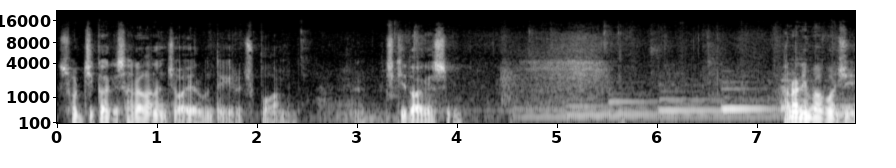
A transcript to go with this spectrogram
솔직하게 살아가는 저와 여러분 되기를 축복합니다. 같이 기도하겠습니다. 하나님 아버지,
